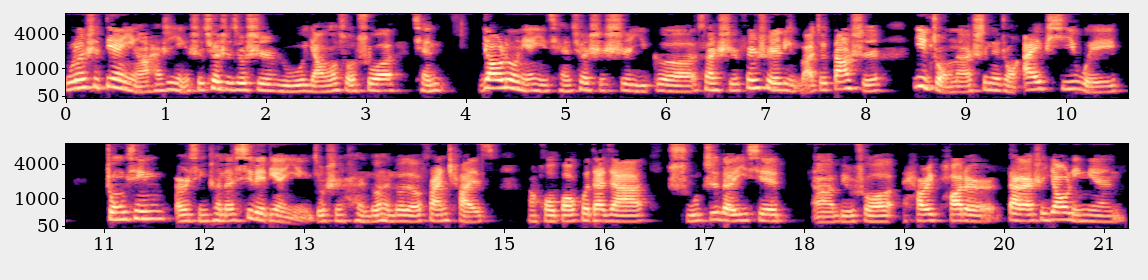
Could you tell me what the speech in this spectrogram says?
无论是电影啊还是影视，确实就是如杨龙所说前。幺六年以前确实是一个算是分水岭吧，就当时一种呢是那种 IP 为中心而形成的系列电影，就是很多很多的 franchise，然后包括大家熟知的一些，啊，比如说 Harry Potter，大概是幺零年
